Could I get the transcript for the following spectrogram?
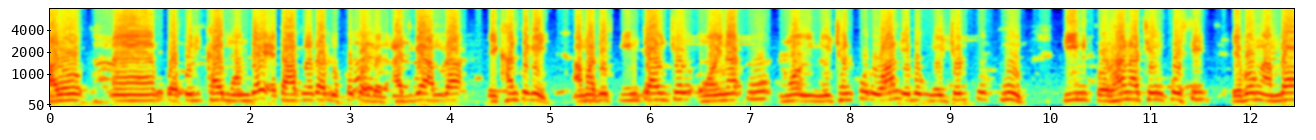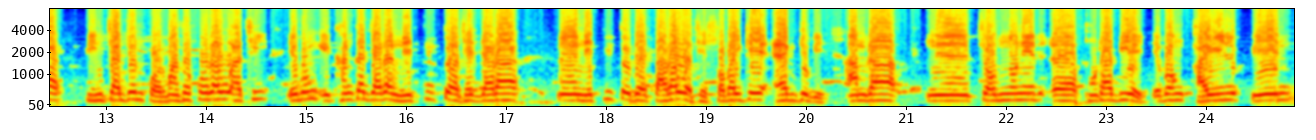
ভালো পরীক্ষায় মন দেয়, এটা আপনারা লক্ষ্য করবেন। আজকে আমরা এখান থেকেই আমাদের তিনটা অঞ্চল ময়না টু ম- নৈছনপুর ওয়ান এবং নৈচনপুর টু, তিন প্রধান আছে উপস্থিত এবং আমরা তিন, চারজন কর্মাধ্যক্ষরাও আছি এবং এখানকার যারা নেতৃত্ব আছে, যারা নেতৃত্ব দেয় তারাও আছে, সবাইকে একযোগে। আমরা চন্দনের ফোঁটা দিয়ে এবং ফাইল, পেন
